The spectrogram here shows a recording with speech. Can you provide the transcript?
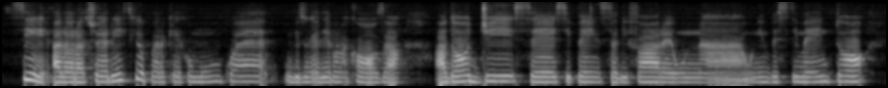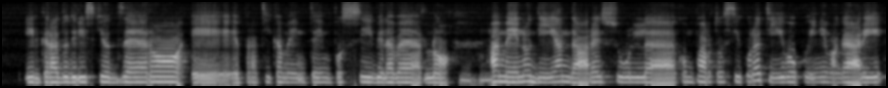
Sì, allora c'è il rischio perché comunque bisogna dire una cosa, ad oggi se si pensa di fare un, un investimento il grado di rischio zero è, praticamente impossibile averlo, mm-hmm. a meno di andare sul comparto assicurativo, quindi magari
